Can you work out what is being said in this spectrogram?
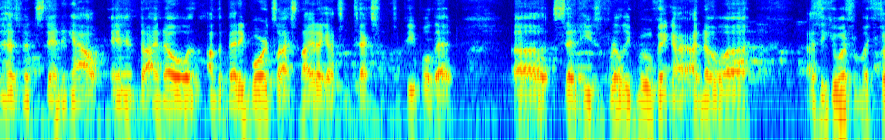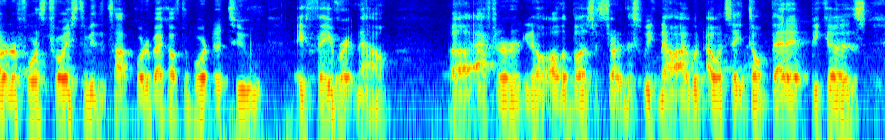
has been standing out. And I know on the betting boards last night, I got some texts from some people that uh, said he's really moving. I, I know. Uh, I think he went from like third or fourth choice to be the top quarterback off the board to, to a favorite now uh, after you know all the buzz that started this week. Now, I would I would say don't bet it because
